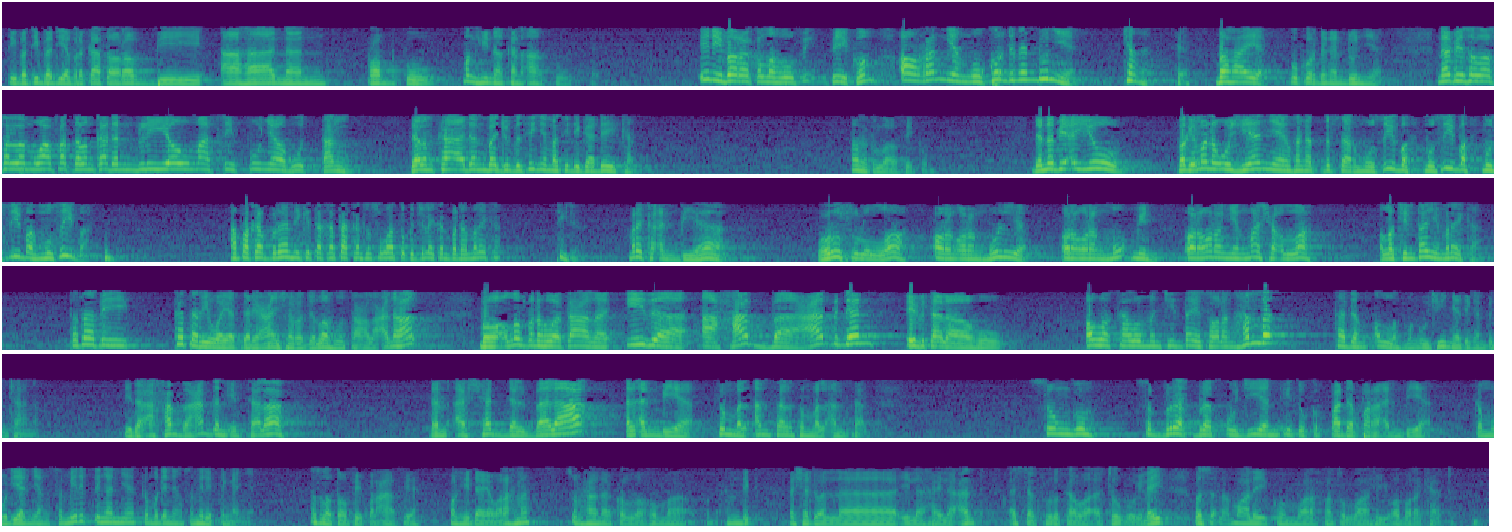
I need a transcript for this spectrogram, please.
tiba-tiba dia berkata, Rabbi ahanan, Robku menghinakan aku. Ini barakallahu fikum orang yang ngukur dengan dunia. Jangan. Bahaya ngukur dengan dunia. Nabi SAW wafat dalam keadaan beliau masih punya hutang. Dalam keadaan baju besinya masih digadaikan. Dan Nabi Ayub. Bagaimana ujiannya yang sangat besar. Musibah, musibah, musibah, musibah. Apakah berani kita katakan sesuatu kejelekan pada mereka? Tidak. Mereka anbiya. Rasulullah. Orang-orang mulia. Orang-orang mukmin, Orang-orang yang Masya Allah Allah cintai mereka. Tetapi kata riwayat dari Aisyah radhiyallahu taala anha bahwa Allah Subhanahu wa taala idza ahabba 'abdan ibtalahu. Allah kalau mencintai seorang hamba kadang Allah mengujinya dengan bencana. Idza ahabba 'abdan ibtalah dan asyaddal bala al-anbiya, thumma al-amsal, thumma al-amsal. Sungguh seberat-berat ujian itu kepada para anbiya. Kemudian yang semirip dengannya, kemudian yang semirip dengannya. Nasallahu taufiq wal afiyah wal hidayah wa rahmah. Subhanakallahumma hamdik asyhadu an la ilaha illa ant astaghfiruka wa atubu ilaik. Wassalamu alaikum warahmatullahi wabarakatuh.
